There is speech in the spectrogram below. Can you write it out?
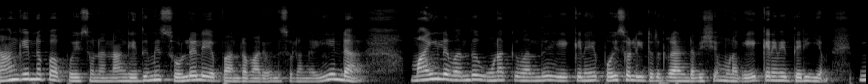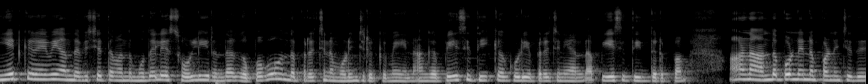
நாங்கள் என்னப்பா போய் சொன்னோம் நாங்கள் எதுவுமே சொல்லலையப்பான்ற மாதிரி வந்து சொல்கிறாங்க ஏண்டா? மயில் வந்து உனக்கு வந்து ஏற்கனவே பொய் சொல்லிட்டு இருக்கிறான்ற விஷயம் உனக்கு ஏற்கனவே தெரியும். நீ ஏற்கனவே அந்த விஷயத்த வந்து முதலே சொல்லியிருந்தால் எப்போவோ அந்த பிரச்சனை முடிஞ்சிருக்குமே. நாங்கள் பேசி தீர்க்கக்கூடிய பிரச்சனையாக இருந்தால் பேசி தீர்த்துருப்போம். ஆனால் அந்த பொண்ணு என்ன பண்ணிச்சுது?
